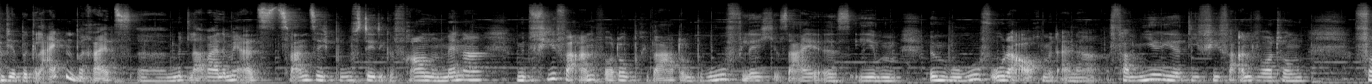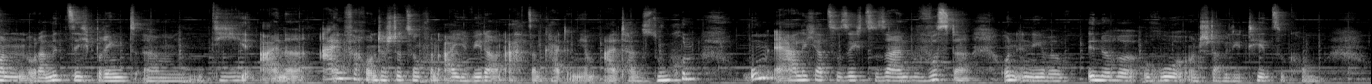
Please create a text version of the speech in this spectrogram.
Wir begleiten bereits äh, mittlerweile mehr als 20 berufstätige Frauen und Männer mit viel Verantwortung, privat und beruflich, sei es eben im Beruf oder auch mit einer Familie, die viel Verantwortung von oder mit sich bringt, ähm, die eine einfache Unterstützung von Ayurveda und Achtsamkeit in ihrem Alltag suchen, um ehrlicher zu sich zu sein, bewusster und in ihre innere Ruhe und Stabilität zu kommen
